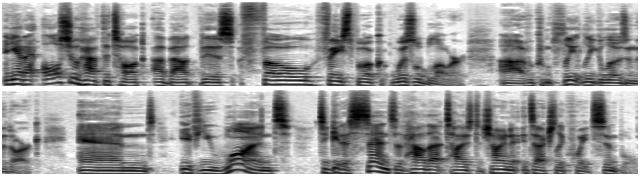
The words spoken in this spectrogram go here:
And yet, I also have to talk about this faux Facebook whistleblower uh, who completely glows in the dark. And if you want to get a sense of how that ties to China, it's actually quite simple.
